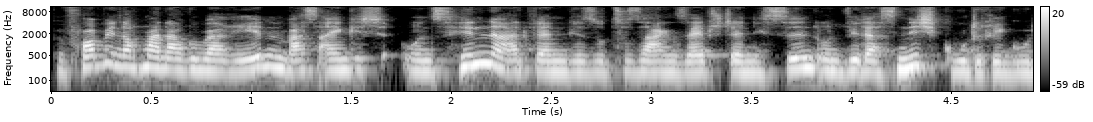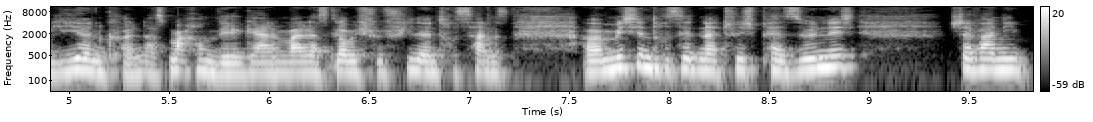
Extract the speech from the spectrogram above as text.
bevor wir nochmal darüber reden, was eigentlich uns hindert, wenn wir sozusagen selbstständig sind und wir das nicht gut regulieren können. Das machen wir gerne, weil das, glaube ich, für viele interessant ist. Aber mich interessiert natürlich persönlich, Stefanie,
